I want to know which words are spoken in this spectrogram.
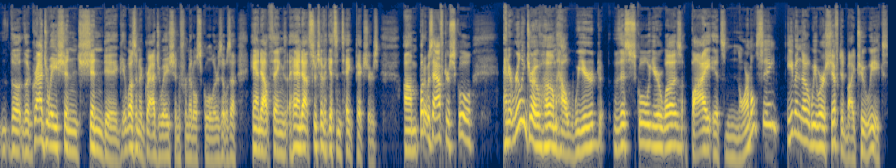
the the graduation shindig. It wasn't a graduation for middle schoolers. It was a handout things, handout certificates and take pictures. Um, but it was after school, and it really drove home how weird this school year was by its normalcy. Even though we were shifted by two weeks,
